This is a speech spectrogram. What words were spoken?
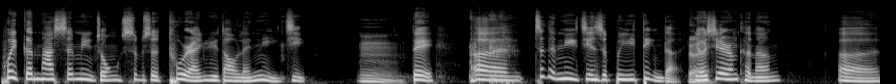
会跟他生命中是不是突然遇到了逆境？嗯，对。呃，这个逆境是不一定的，有些人可能，呃，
